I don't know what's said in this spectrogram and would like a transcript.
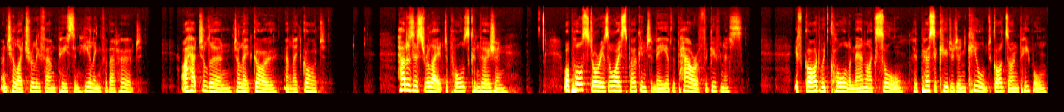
until I truly found peace and healing for that hurt. I had to learn to let go and let God. How does this relate to Paul's conversion? Well, Paul's story has always spoken to me of the power of forgiveness. If God would call a man like Saul, who persecuted and killed God's own people,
